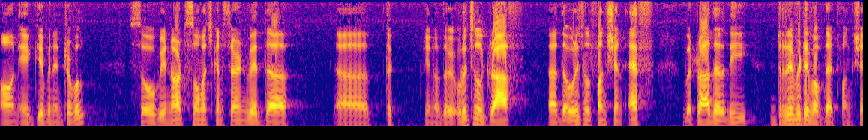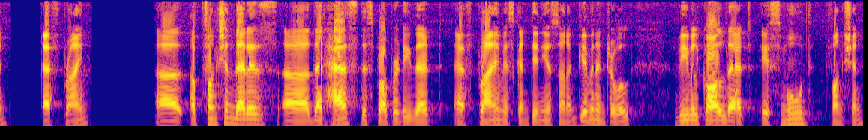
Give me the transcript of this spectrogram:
on a given interval. So we're not so much concerned with the uh, the you know the original graph uh, the original function f but rather the derivative of that function f prime uh, a function that is that has this property that f prime is continuous on a given interval, we will call that a smooth function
